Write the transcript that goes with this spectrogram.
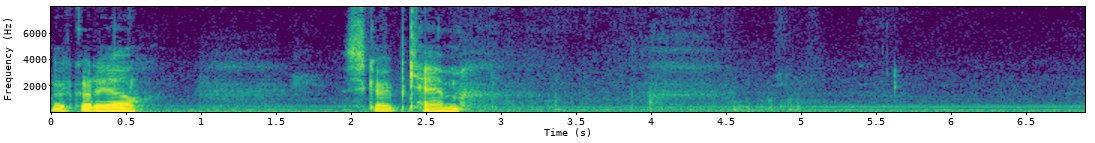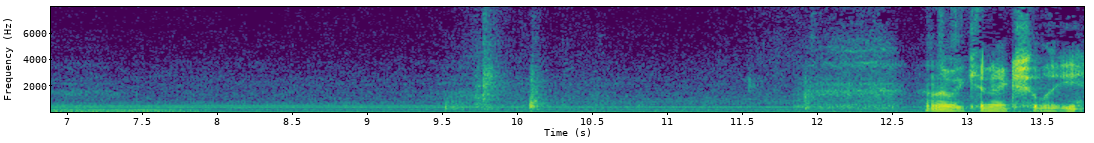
We've got our scope cam. And then we can actually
